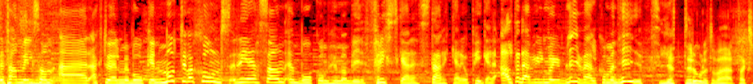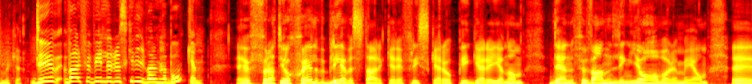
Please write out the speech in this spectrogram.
Stefan Wilson är aktuell med boken Motivationsresan, en bok om hur man blir friskare, starkare och piggare. Allt det där vill man ju bli. Välkommen hit! Jätteroligt att vara här, tack så mycket. Du, varför ville du skriva den här boken? Eh, För att jag själv blev starkare, friskare och piggare genom den förvandling jag har varit med om. Eh,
